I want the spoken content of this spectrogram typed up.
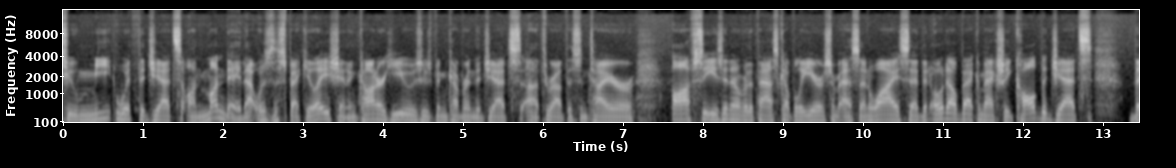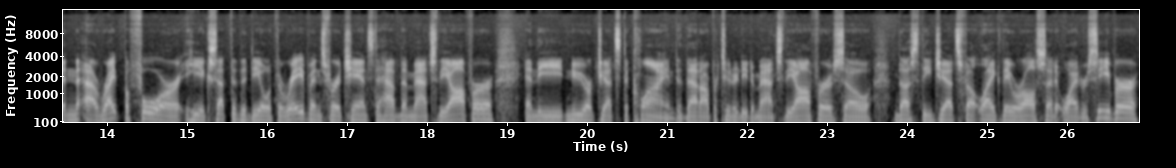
to meet with the Jets on Monday. That was the speculation. And Connor Hughes, who's been covering the Jets uh, throughout this entire offseason over the past couple of years from SNY, said that Odell Beckham actually called the Jets then uh, right before he accepted the deal with the Ravens for a chance to have them match the offer, and the New York Jets declined that opportunity to match the offer. So, thus, the Jets felt like they were all set at wide receiver.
